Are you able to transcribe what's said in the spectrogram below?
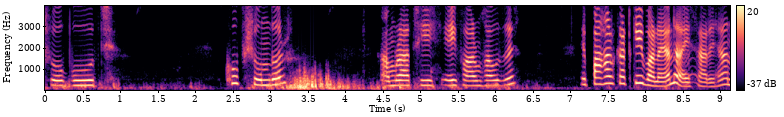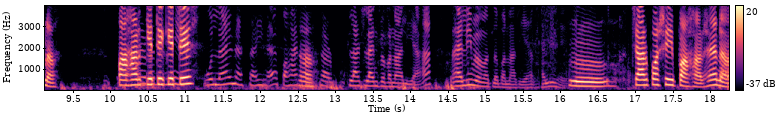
সবুজ খুব সুন্দর আমরা আছি এই ফার্ম হাউসে এই পাহাড় কাটকেই বানায় না এই সারে হ্যাঁ না पहाड़ केटे केटे वो लाइन ऐसा ही है पहाड़ हाँ। पे फ्लैट लाइन पे बना लिया है वैली में मतलब बना दिया है वैली है হুম চারপাশেই পাহাড় হ্যাঁ না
